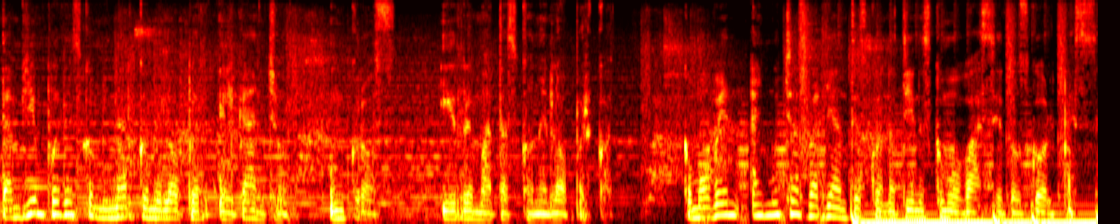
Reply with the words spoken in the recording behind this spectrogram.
También puedes combinar con el upper el gancho, un cross y rematas con el uppercut. Como ven, hay muchas variantes cuando tienes como base dos golpes.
